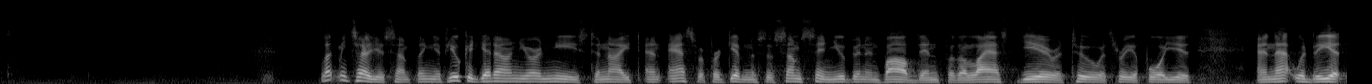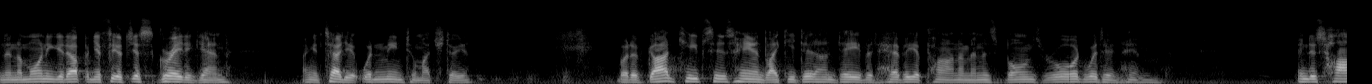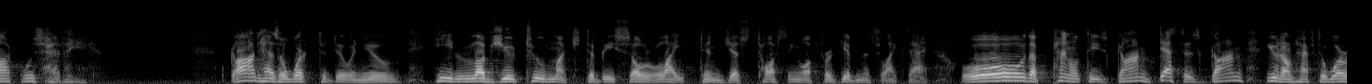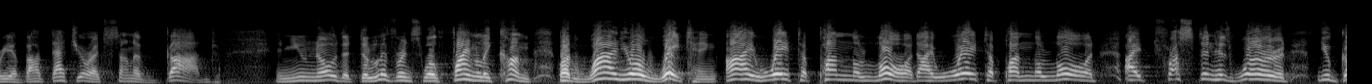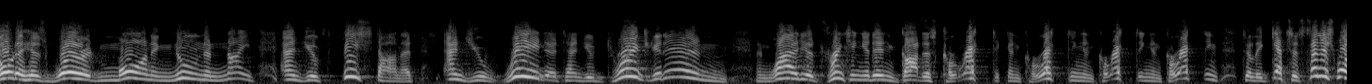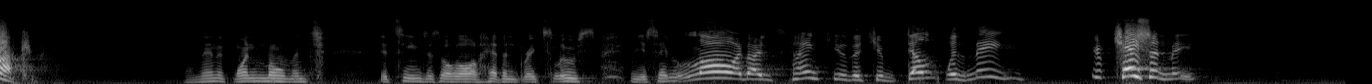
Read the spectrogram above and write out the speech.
Let me tell you something. If you could get on your knees tonight and ask for forgiveness of some sin you've been involved in for the last year or two or three or four years, and that would be it, and in the morning you get up and you feel just great again, I can tell you it wouldn't mean too much to you. But if God keeps his hand like he did on David heavy upon him, and his bones roared within him, and his heart was heavy, God has a work to do in you. He loves you too much to be so light in just tossing off forgiveness like that. Oh, the penalty's gone. Death is gone. You don't have to worry about that. You're a son of God and you know that deliverance will finally come. But while you're waiting, I wait upon the Lord. I wait upon the Lord. I trust in His Word. You go to His Word morning, noon, and night, and you feast on it, and you read it, and you drink it in. And while you're drinking it in, God is correcting and correcting and correcting and correcting till He gets His finished work. And then at one moment, it seems as though all heaven breaks loose. And you say, Lord, I thank you that you've dealt with me. You've chastened me.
